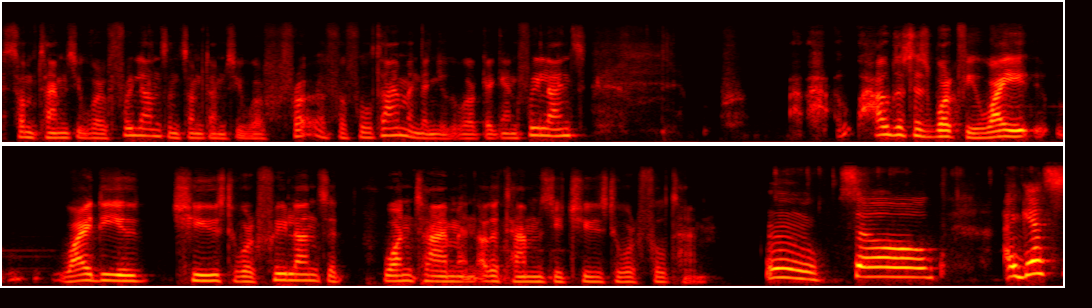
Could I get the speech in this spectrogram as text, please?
sometimes you work freelance, and sometimes you work for, for full time, and then you work again freelance. How, how does this work for you? Why why do you choose to work freelance at one time, and other times you choose to work full time? Mm, so, I guess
